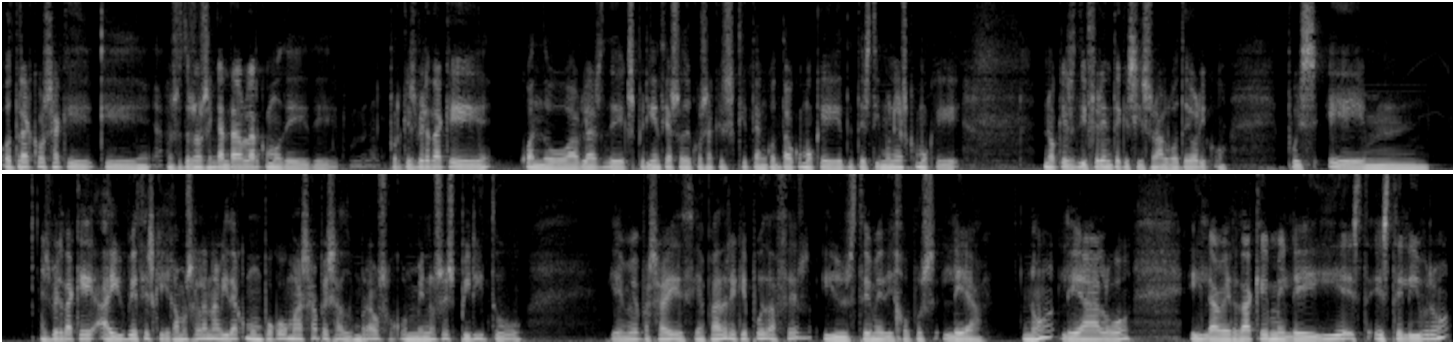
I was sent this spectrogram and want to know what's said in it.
otra cosa que, a nosotros nos encanta hablar como de, porque es verdad que cuando hablas de experiencias o de cosas que, que te han contado como que de testimonios como que no que es diferente que si son algo teórico. Pues em, es verdad que hay veces que llegamos a la Navidad como un poco más apesadumbrados o con menos espíritu y a mí me pasaba y decía, padre, ¿qué puedo hacer? Y usted me dijo, pues lea, ¿no? Lea algo. Y la verdad que me leí este, este libro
